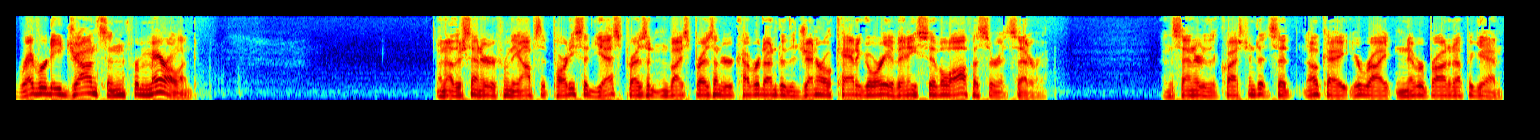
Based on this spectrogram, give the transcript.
Reverdy Johnson from Maryland. Another senator from the opposite party said, yes, president and vice president are covered under the general category of any civil officer, etc. And the senator that questioned it said, okay, you're right, and never brought it up again.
